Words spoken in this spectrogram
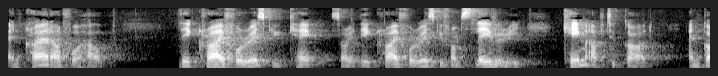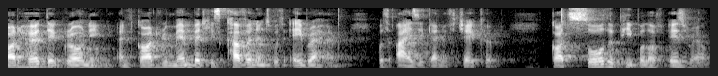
and cried out for help. Their cry for rescue came, sorry, their cry for rescue from slavery came up to God, and God heard their groaning, and God remembered his covenant with Abraham, with Isaac, and with Jacob. God saw the people of Israel,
